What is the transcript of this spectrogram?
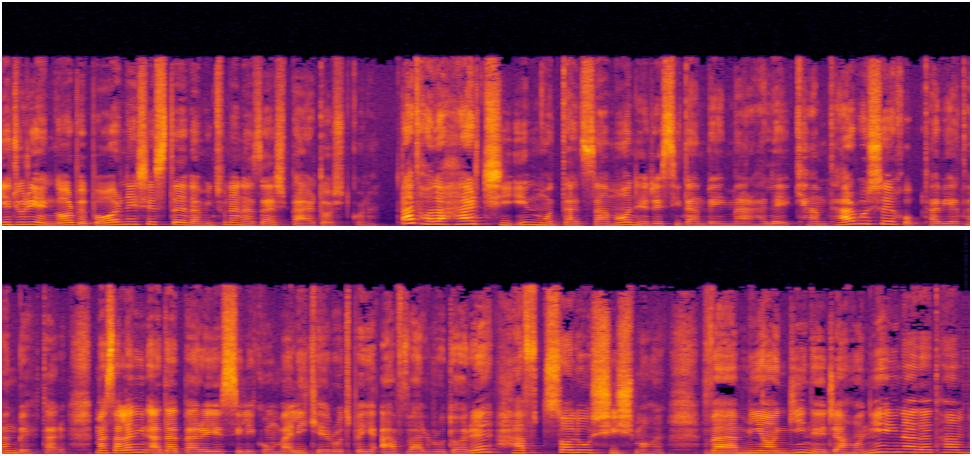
یه جوری انگار به بار نشسته و می‌تونن ازش برداشت کنن. بعد حالا هر چی این مدت زمان رسیدن به این مرحله کمتر باشه خب طبیعتا بهتره. مثلا این عدد برای سیلیکون ولی که رتبه اول رو داره هفت سال و 6 ماهه. و میانگین جهانی این عدد هم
